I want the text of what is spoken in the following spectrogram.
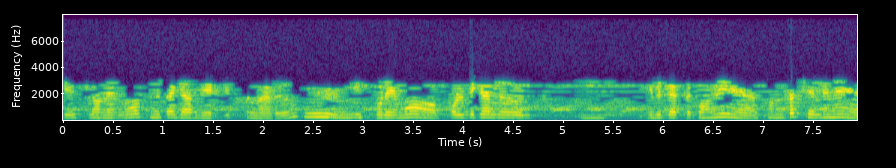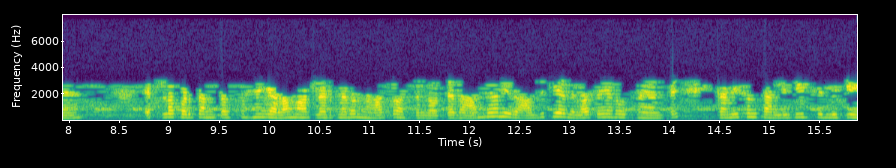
కేసులోనేమో సునీత గారు నేర్పిస్తున్నాడు. ఇప్పుడేమో పొలిటికల్ ఇది పెట్టుకొని సొంత చెల్లినే ఎట్లా పడితే అంత అసహ్యంగా ఎలా మాట్లాడుతున్నారో నాకు అర్థం కావట్లేదు. రాగానే రాజకీయాలు ఎలా తయారవుతున్నాయంటే కనీసం తల్లికి చెల్లికి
